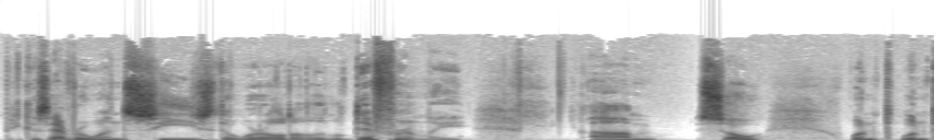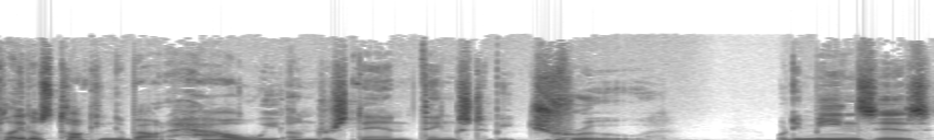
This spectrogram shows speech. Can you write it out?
because everyone sees the world a little differently. Um, so, when when Plato's talking about how we understand things to be true, what he means is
